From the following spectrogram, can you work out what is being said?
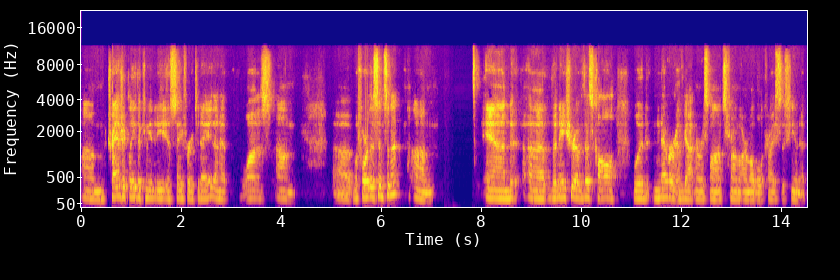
um, tragically, the community is safer today than it was um, uh, before this incident. Um, and uh, the nature of this call would never have gotten a response from our mobile crisis unit.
